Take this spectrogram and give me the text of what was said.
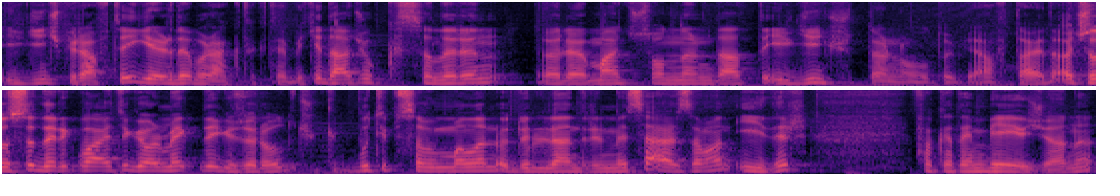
ilginç bir haftayı geride bıraktık tabii ki. Daha çok kısaların öyle maç sonlarında attığı ilginç şutların olduğu bir haftaydı. Açılışı Derek White'ı görmek de güzel oldu. Çünkü bu tip savunmaların ödüllendirilmesi her zaman iyidir. Fakat NBA heyecanı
